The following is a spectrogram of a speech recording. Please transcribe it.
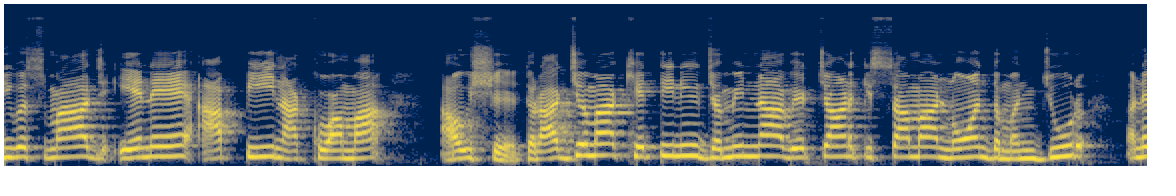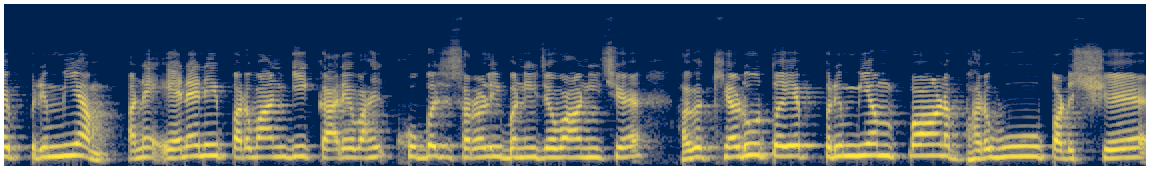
દિવસમાં જ એને આપી નાખવામાં આવશે. તો રાજ્યમાં ખેતીની જમીનના વેચાણ કિસ્સામાં નોંધ મંજૂર અને પ્રીમિયમ અને એનેની પરવાનગી કાર્યવાહી ખૂબ જ સરળી બની જવાની છે. હવે ખેડૂતોએ પ્રીમિયમ પણ ભરવું પડશે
